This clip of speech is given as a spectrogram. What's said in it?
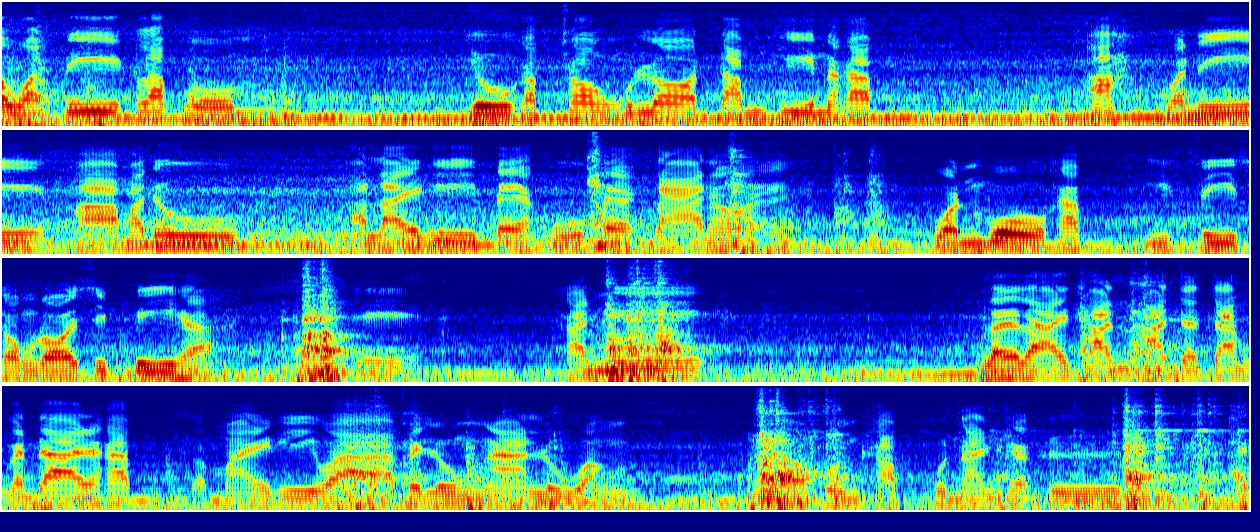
สวัสดีครับผมอยู่กับช่องบุญรอดดำทีมนะครับอะวันนี้พามาดูอะไรที่แปลกหูแปลกตาหน่อยวอนโวครับ EC 210 B ฮะนี่คันนี้ หลายๆท่านอาจจะจำกันได้นะครับ สมัยที่ว่าไปโรงงานหลวงแล้วคนขับคนนั้นก็คืออา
